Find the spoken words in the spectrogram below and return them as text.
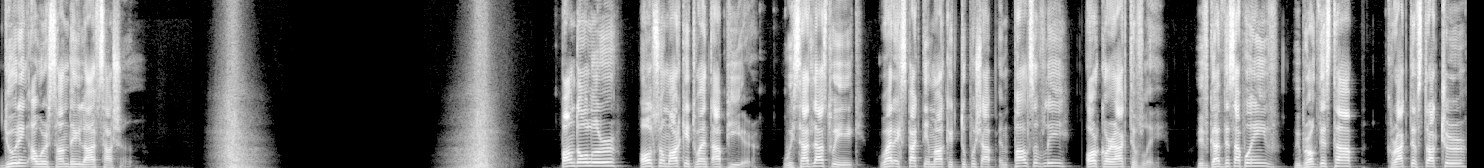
during our Sunday live session. Pound dollar, also market went up here. We said last week, we're expecting market to push up impulsively or correctively. We've got this upwave, we broke this top, corrective structure,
